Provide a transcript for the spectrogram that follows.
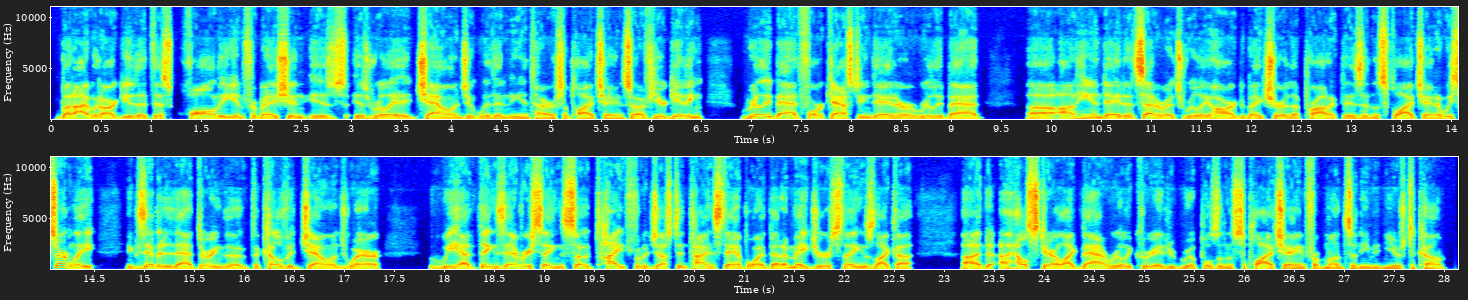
but I would argue that this quality information is is really a challenge within the entire supply chain. So if you're getting really bad forecasting data or really bad uh, on hand data, et cetera, it's really hard to make sure that product is in the supply chain. And we certainly exhibited that during the the COVID challenge where we had things everything so tight from a just in time standpoint that a major things like a a, a health scare like that really created ripples in the supply chain for months and even years to come.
